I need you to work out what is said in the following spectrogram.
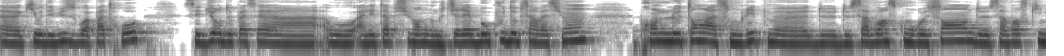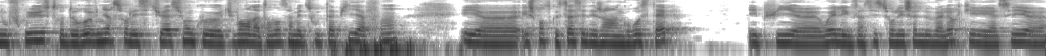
euh, qui au début se voit pas trop, c'est dur de passer à, à l'étape suivante. Donc, je dirais beaucoup d'observation, prendre le temps à son rythme de, de savoir ce qu'on ressent, de savoir ce qui nous frustre, de revenir sur les situations que tu vois on a tendance à mettre sous le tapis à fond. Et, euh, et je pense que ça c'est déjà un gros step. Et puis euh, ouais l'exercice sur l'échelle de valeur qui est assez euh,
